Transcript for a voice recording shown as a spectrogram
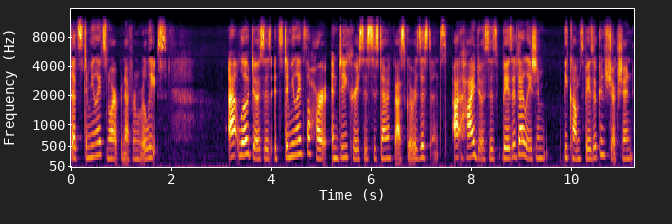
that stimulates norepinephrine release. At low doses, it stimulates the heart and decreases systemic vascular resistance. At high doses, vasodilation becomes vasoconstriction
